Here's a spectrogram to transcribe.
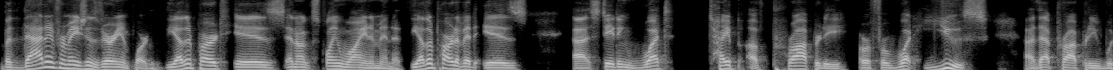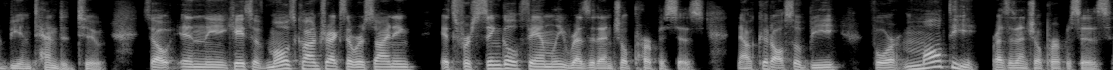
But that information is very important. The other part is, and I'll explain why in a minute. The other part of it is uh, stating what type of property or for what use uh, that property would be intended to. So, in the case of most contracts that we're signing, it's for single family residential purposes. Now, it could also be for multi residential purposes.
